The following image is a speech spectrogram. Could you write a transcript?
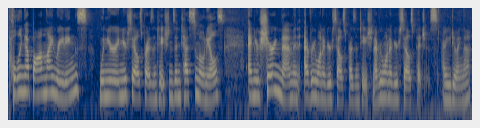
pulling up online ratings when you're in your sales presentations and testimonials, and you're sharing them in every one of your sales presentation, every one of your sales pitches? Are you doing that?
